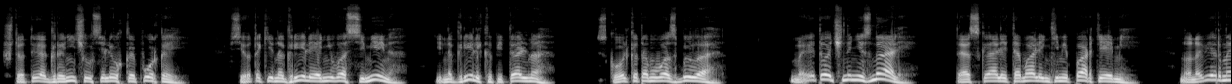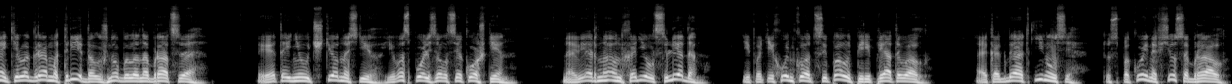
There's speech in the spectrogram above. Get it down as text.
что ты ограничился легкой поркой, Все-таки нагрели они вас семейно и нагрели капитально. Сколько там у вас было? Мы точно не знали. Таскали-то маленькими партиями, но, наверное, килограмма три должно было набраться. Этой неучтенностью и воспользовался Кошкин. Наверное, он ходил следом и потихоньку отсыпал и перепрятывал. А когда откинулся, то спокойно все собрал.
